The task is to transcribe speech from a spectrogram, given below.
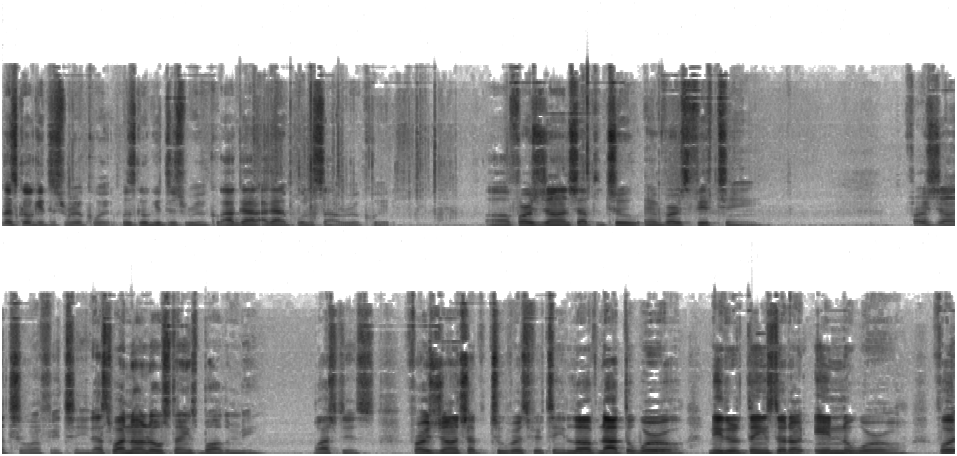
let's go get this real quick. Let's go get this real quick. I got I gotta pull this out real quick. Uh, First John chapter 2 and verse 15. First John 2 and 15. That's why none of those things bother me. Watch this. First John chapter 2, verse 15. Love not the world, neither the things that are in the world. For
